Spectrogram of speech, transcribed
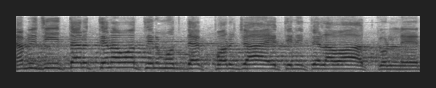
নবীজি তার তেলাওয়াতের মধ্যে এক পর্যায়ে তিনি তেলাওয়াত করলেন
